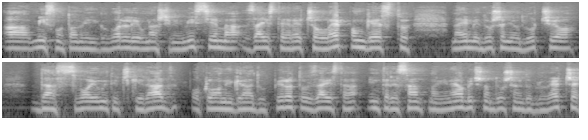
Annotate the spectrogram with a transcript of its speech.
A, mi smo o tome i govorili u našim emisijama. Zaista je reč o lepom gestu. Naime, Dušan je odlučio da svoj umetnički rad pokloni gradu Pirotu. Zaista interesantno i neobično. Dušan, dobroveče.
